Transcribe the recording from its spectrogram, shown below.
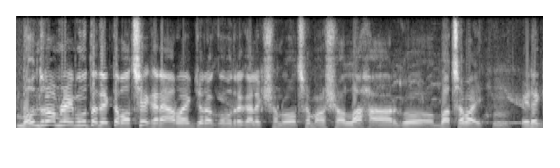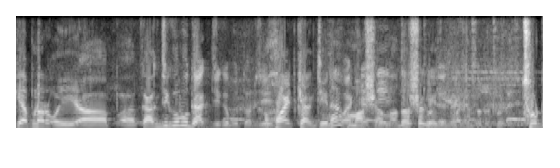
বন্ধুরা আমরা এই মুহূর্তে দেখতে পাচ্ছি এখানে আরও এক জোড়া কবুতরের কালেকশন রয়েছে মাশাআল্লাহ। আর গো বাচ্চা ভাই এটা কি আপনার ওই কাগজি কবুতর? কাগজি কবুতর জি। হোয়াইট কাগজি না? মাশাআল্লাহ দর্শক এই যে দেখেন। ছোট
